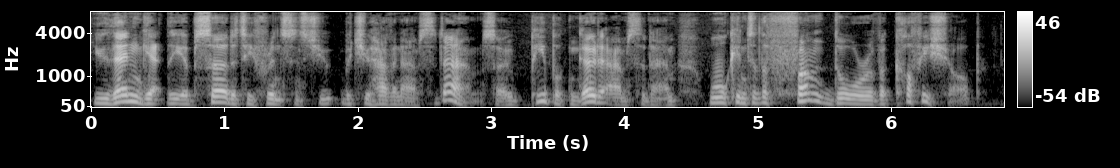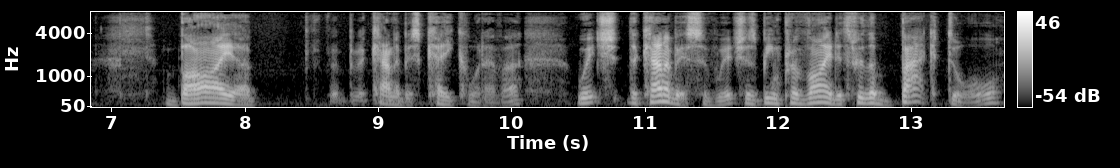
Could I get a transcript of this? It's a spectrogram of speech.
you then get the absurdity for instance you, which you have in amsterdam. So people can go to amsterdam walk into the front door of a coffee shop buy a, a cannabis cake or whatever which the cannabis of which has been provided through the back door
